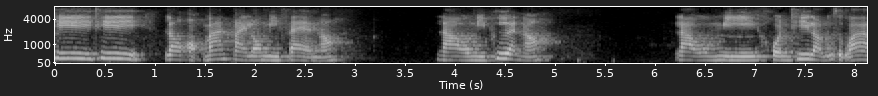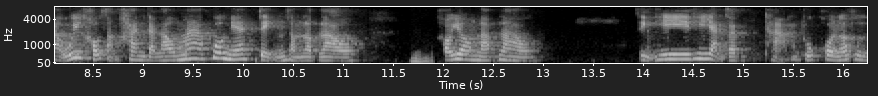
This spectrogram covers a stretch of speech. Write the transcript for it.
ที่ที่เราออกบ้านไปเรามีแฟนเนาะเรามีเพื่อนเนาะเรามีคนที่เรารู้สึกว่า อุ้ยเขาสำคัญกับเรามาก พวกเนี้ยเจ๋งสำหรับเราอืมเขายอมรับเรา สิ่งที่ที่อยากจะถามทุกคนก็คือ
